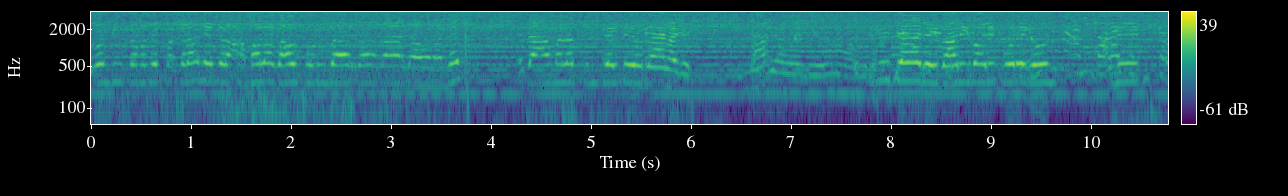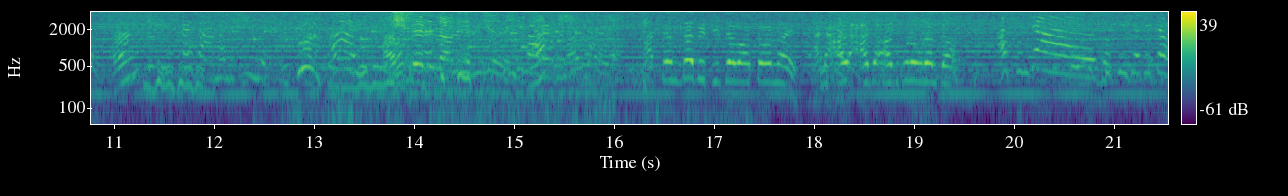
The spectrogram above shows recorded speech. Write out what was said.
दोन दिवसामध्ये पकडा नाही तर आम्हाला गाव सोडून बाहेर राहायला जावं लागेल. नाही तर आम्हाला तुमच्या इथे येऊन राहावं लागेल. तुम्ही त्या बारीक बारीक पोरं घेऊन आम्ही? अत्यंत भीतीचं वातावरण आहे. आणि आज- आज आज कुठे उडाल का? आज तुमच्या तिच्या तिथं.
